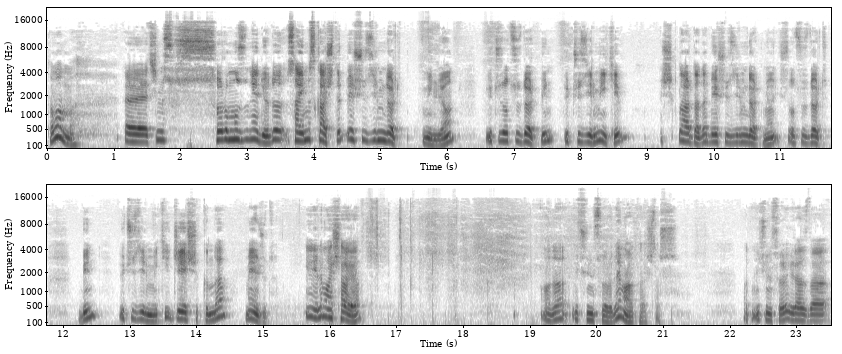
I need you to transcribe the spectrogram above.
Tamam mı? Evet şimdi sorumuz ne diyordu? Sayımız kaçtır? 524 milyon 334 bin 322 şıklarda da 524 milyon 334 bin 322 C şıkkında mevcut. İnelim aşağıya. O da üçüncü soru değil mi arkadaşlar? Bakın üçüncü soru biraz daha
